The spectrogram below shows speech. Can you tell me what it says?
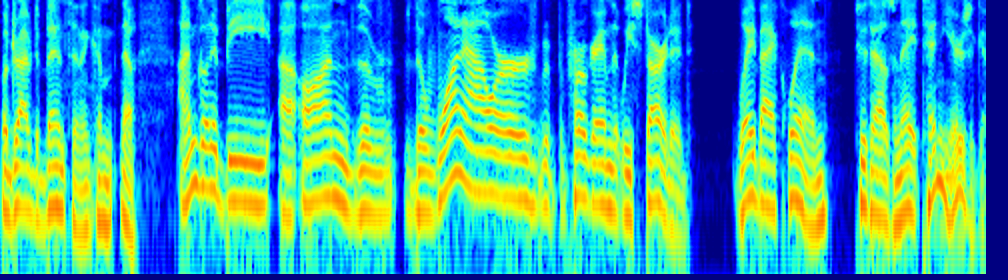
we'll drive to Benson and come. No, I'm going to be uh, on the the one hour program that we started way back when 2008, 10 years ago.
